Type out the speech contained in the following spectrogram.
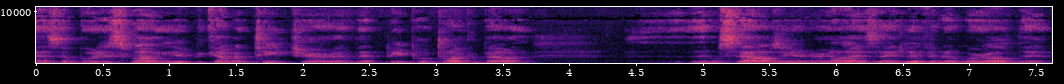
as a Buddhist monk, you become a teacher, and then people talk about themselves, and you realize they live in a world that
